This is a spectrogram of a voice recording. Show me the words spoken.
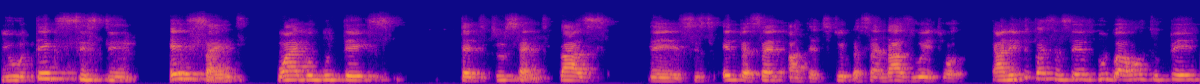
you will take 68 cents while Google takes 32 cents. That's the 68% and 32%. That's the way it works. And if the person says, Google, I want to pay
